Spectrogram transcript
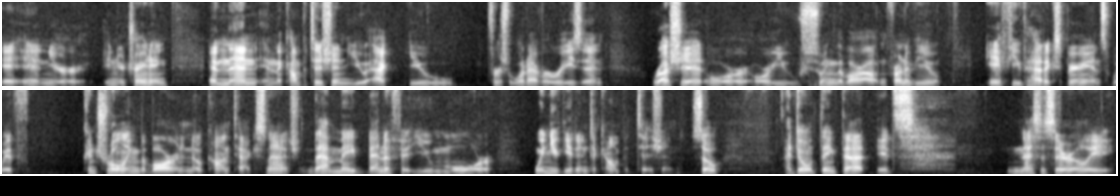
in your in your training and then in the competition you act you for whatever reason rush it or or you swing the bar out in front of you. If you've had experience with controlling the bar in a no contact snatch that may benefit you more when you get into competition. So i don't think that it's necessarily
